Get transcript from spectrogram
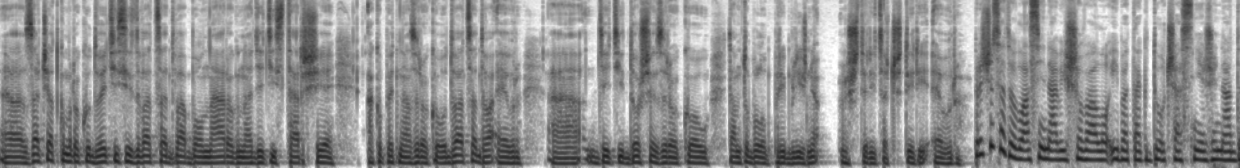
Začiatkom roku 2022 bol nárok na deti staršie ako 15 rokov 22 eur a deti do 6 rokov tam to bolo približne 44 eur. Prečo sa to vlastne navyšovalo iba tak dočasne, že na 2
